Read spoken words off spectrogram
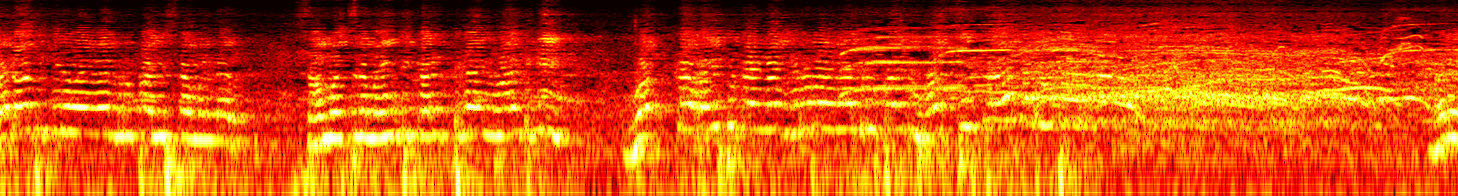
ఏడాదికి ఇరవై వేల రూపాయలు ఇస్తామన్నారు. సంవత్సరం అయింది కరెక్ట్గా వాటికి. ఒక్క రైతు కన్నా ఇరవై నాలుగు రూపాయలు వచ్చిందా మరి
